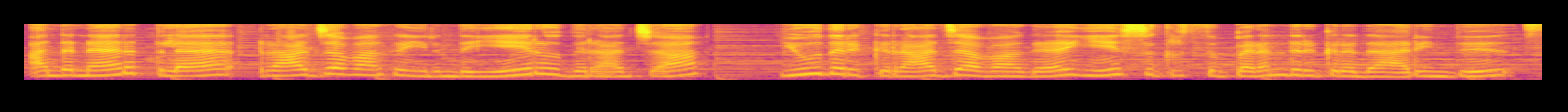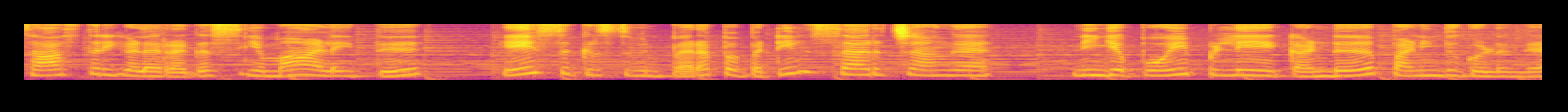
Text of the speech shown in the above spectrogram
அந்த நேரத்துல ராஜாவாக இருந்த ஏரோது ராஜா யூதருக்கு ராஜாவாக இயேசு கிறிஸ்து பிறந்திருக்கிறத அறிந்து சாஸ்திரிகளை ரகசியமா அழைத்து இயேசு கிறிஸ்துவின் பிறப்பை பற்றி விசாரிச்சாங்க. நீங்க போய் பிள்ளையை கண்டு பணிந்து கொள்ளுங்க.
